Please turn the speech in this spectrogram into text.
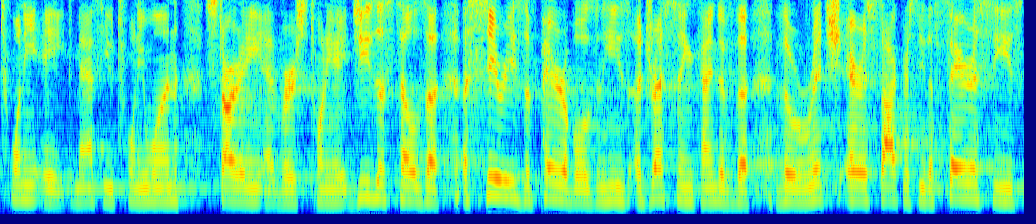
28. Matthew 21, starting at verse 28. Jesus tells a, a series of parables, and he's addressing kind of the, the rich aristocracy, the Pharisees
